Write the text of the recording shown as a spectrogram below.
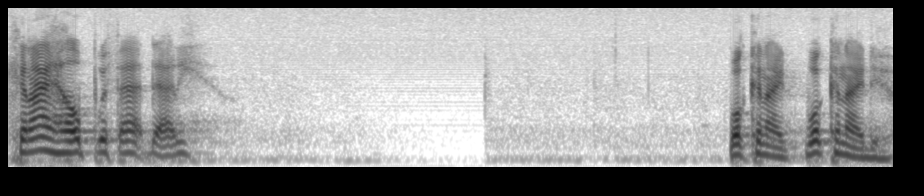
Can I help with that, Daddy? What can I, what can I do?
